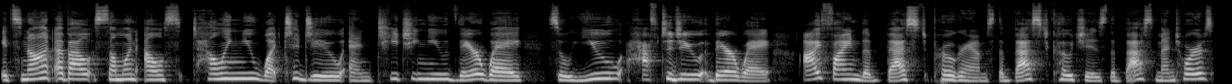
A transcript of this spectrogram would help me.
It's not about someone else telling you what to do and teaching you their way, so you have to do their way. I find the best programs, the best coaches, the best mentors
